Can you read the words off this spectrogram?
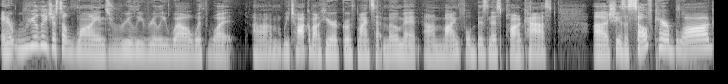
And it really just aligns really, really well with what um, we talk about here at Growth Mindset Moment, um, Mindful Business Podcast. Uh, she has a self care blog.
